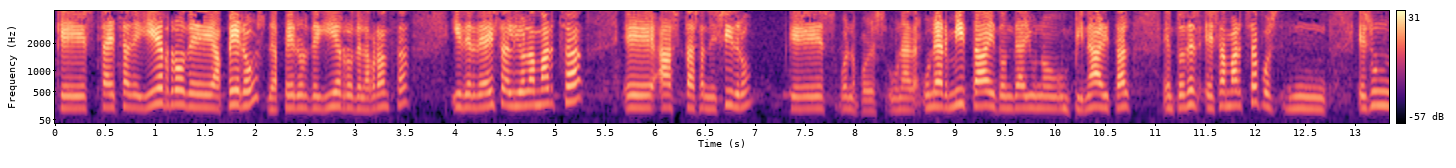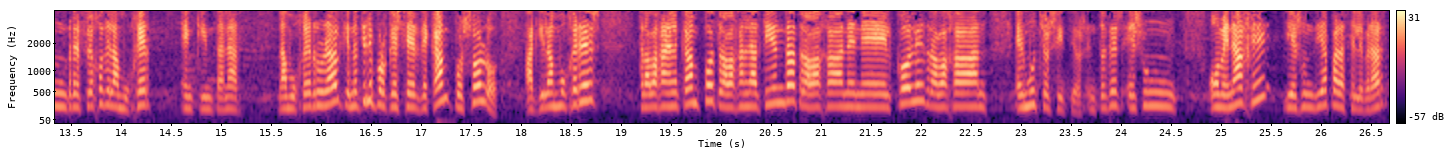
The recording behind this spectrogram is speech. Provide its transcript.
que está hecha de hierro, de aperos, de aperos de hierro de labranza, y desde ahí salió la marcha eh, hasta San Isidro, que es bueno pues una, ermita y donde hay un pinar y tal. Entonces esa marcha pues mm, es un reflejo de la mujer en Quintanar la mujer rural, que no tiene por qué ser de campo solo. Aquí las mujeres trabajan en el campo, trabajan en la tienda, trabajan en el cole, trabajan en muchos sitios. Entonces es un homenaje y es un día para celebrar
